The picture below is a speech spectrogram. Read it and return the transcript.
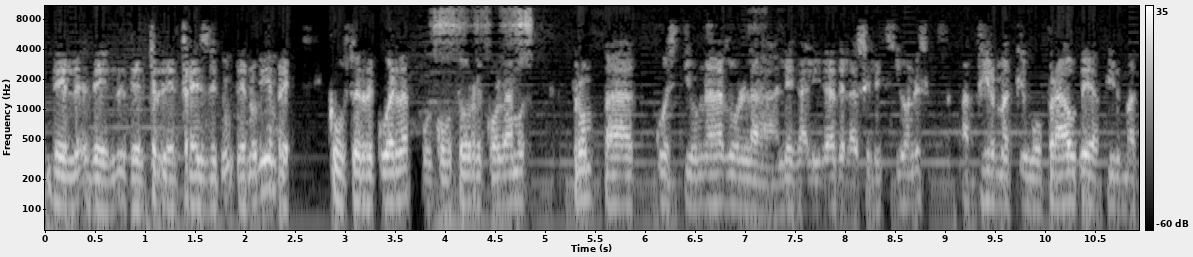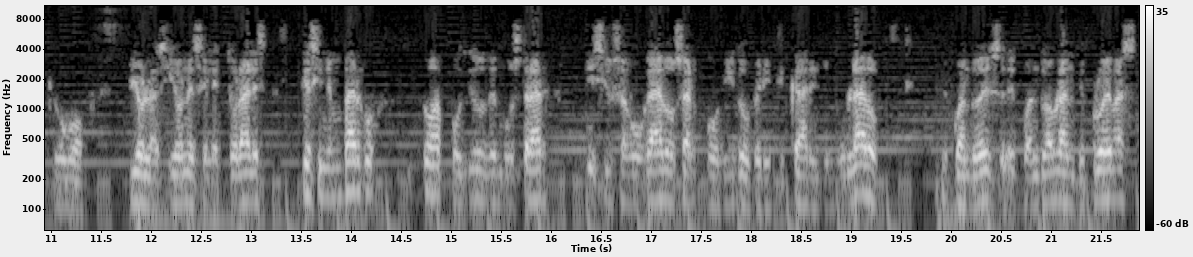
del, del, del, del 3 de, noviembre. Como usted recuerda, o como todos recordamos, Trump ha cuestionado la legalidad de las elecciones, afirma que hubo fraude, afirma que hubo violaciones electorales, que sin embargo no ha podido demostrar ni sus abogados han podido verificar en ningún lado. Cuando, es, cuando hablan de pruebas,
